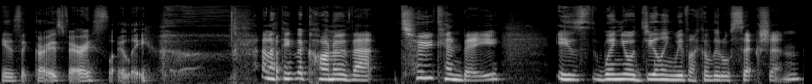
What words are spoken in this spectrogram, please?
is it goes very slowly. And I think the con of that too can be is when you're dealing with like a little section,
